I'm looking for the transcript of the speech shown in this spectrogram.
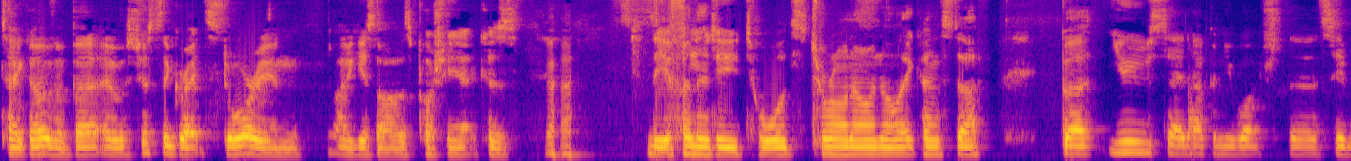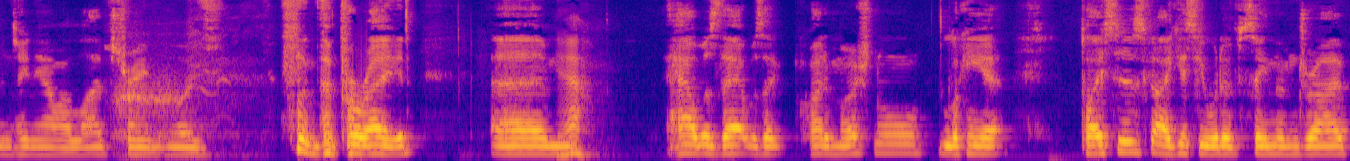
take over, but it was just a great story, and I guess I was pushing it because the affinity towards Toronto and all that kind of stuff. But you stayed up and you watched the 17-hour live stream of the parade. Um, yeah. how was that? Was it quite emotional looking at places? I guess you would have seen them drive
